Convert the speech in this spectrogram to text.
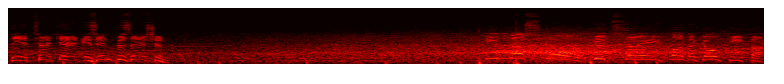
The attacker is in possession. He must score. Good save by the goalkeeper.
